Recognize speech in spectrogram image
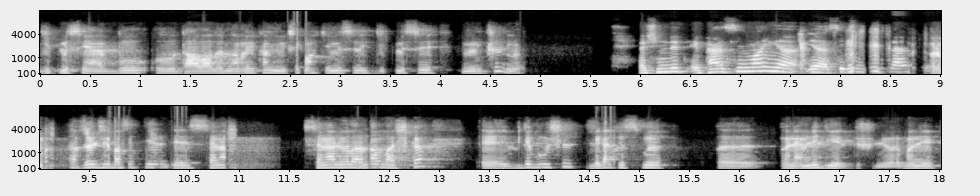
gitmesi yani bu e, davaların Amerikan Yüksek Mahkemesi'ne gitmesi mümkün mü? Ya şimdi e, Pennsylvania seçimlerden Diyorum. Az önce bahsettiğin e, senaryo, senaryolardan başka e, bir de bu işin legal kısmı e, önemli diye düşünüyorum. Hani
